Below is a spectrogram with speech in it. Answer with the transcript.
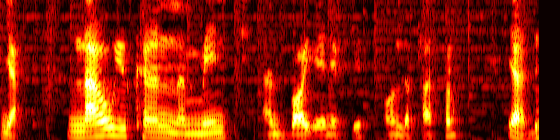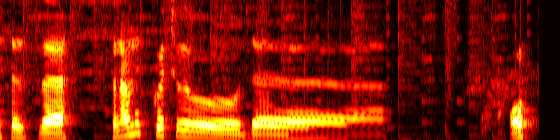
yeah now you can mint and buy nfts on the platform. Yeah this is uh, so now let's go to the op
